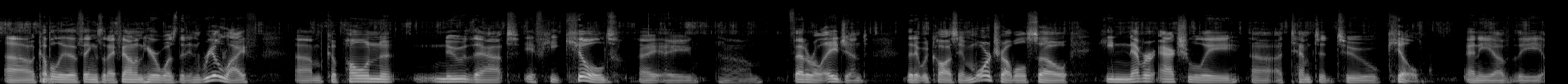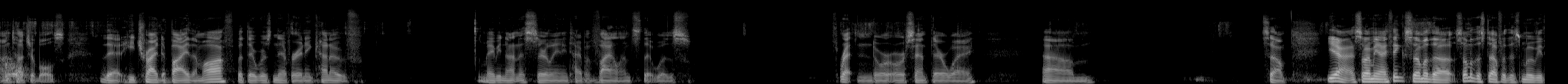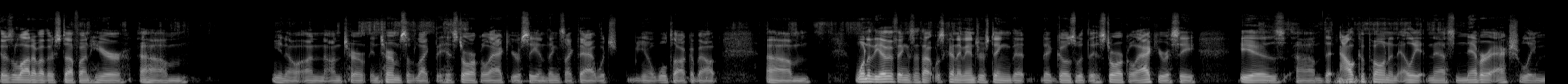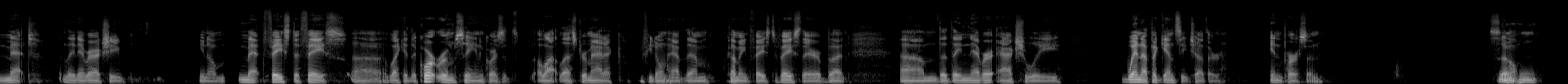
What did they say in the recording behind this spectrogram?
Uh, a couple of the things that I found in here was that in real life, um, Capone knew that if he killed a, a um, federal agent, that it would cause him more trouble. So he never actually uh, attempted to kill any of the untouchables. That he tried to buy them off, but there was never any kind of, maybe not necessarily any type of violence that was threatened or, or sent their way. Um, so, yeah. So I mean, I think some of the some of the stuff with this movie, there's a lot of other stuff on here. Um, you know, on on term in terms of like the historical accuracy and things like that, which you know we'll talk about. Um, one of the other things I thought was kind of interesting that that goes with the historical accuracy is um, that Al Capone and Eliot Ness never actually met. They never actually, you know, met face to face, like in the courtroom scene. Of course, it's a lot less dramatic if you don't have them coming face to face there, but um, that they never actually went up against each other in person. So. Mhm.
